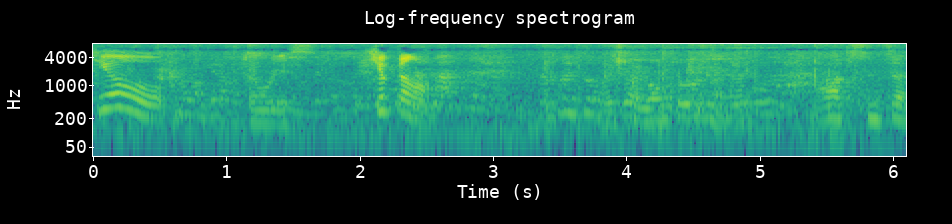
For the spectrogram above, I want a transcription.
귀여워. 잘 모르겠어. 귀엽잖아. 아 진짜.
